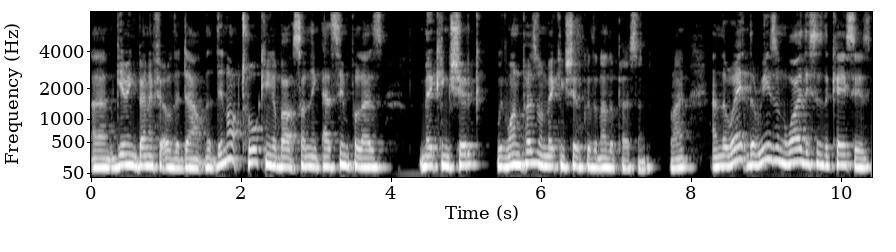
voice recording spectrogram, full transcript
um, giving benefit of the doubt that they're not talking about something as simple as making shirk with one person or making shirk with another person, right? And the way the reason why this is the case is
